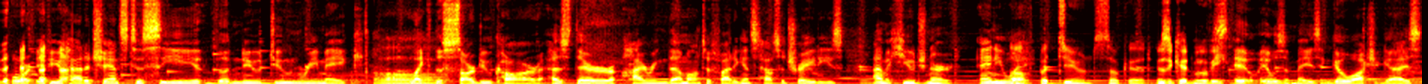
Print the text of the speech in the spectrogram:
or if you had a chance to see the new Dune remake, like the oh. Sardukar, as they're hiring them on to fight against House Atreides. I'm a huge nerd. Anyway, Oh, but Dune, so good. It was a good movie. it, it was amazing. Go watch it, guys.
